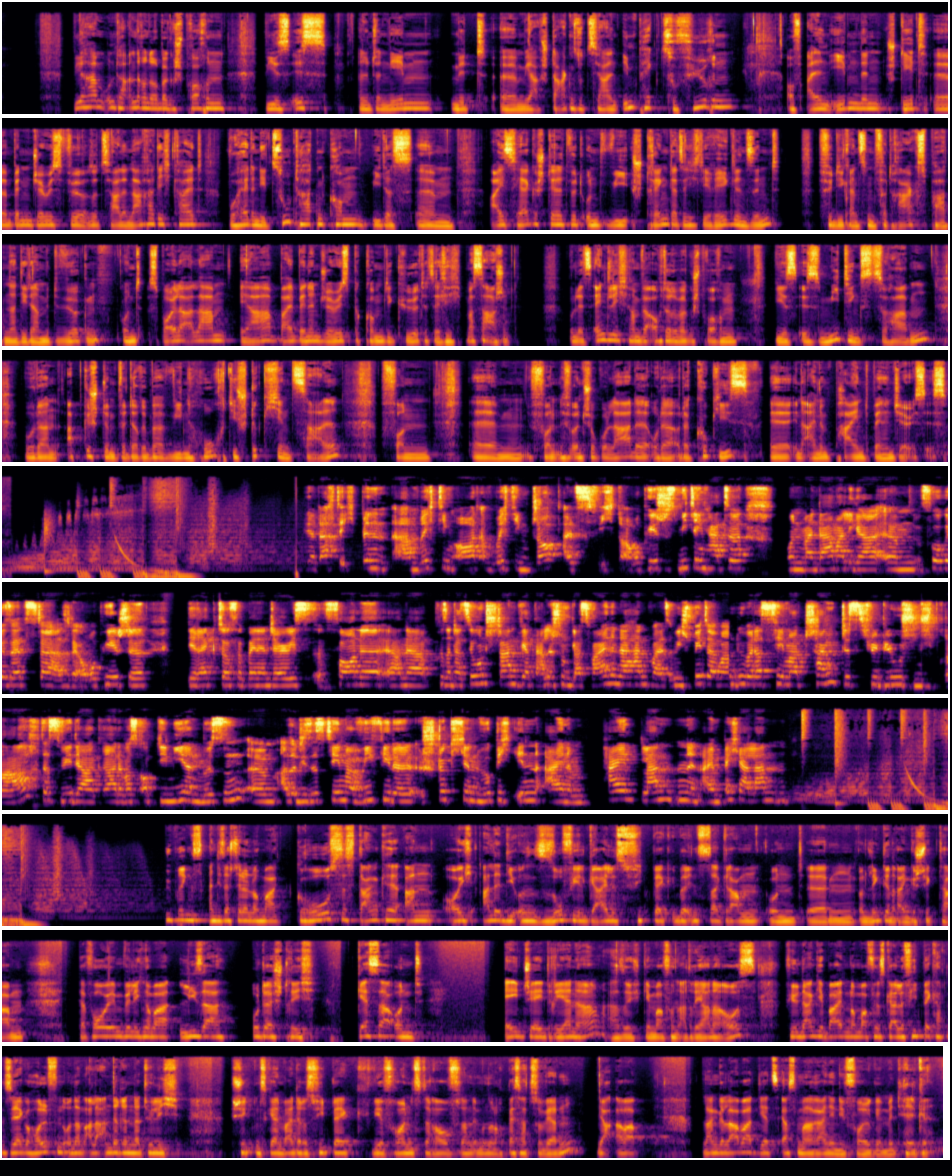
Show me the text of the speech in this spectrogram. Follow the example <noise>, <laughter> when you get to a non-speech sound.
Wir haben unter anderem darüber gesprochen, wie es ist, ein Unternehmen mit ähm, ja, starken sozialen Impact zu führen. Auf allen Ebenen steht äh, Ben Jerry's für soziale Nachhaltigkeit, woher denn die Zutaten kommen, wie das ähm, Eis hergestellt wird und wie streng tatsächlich die Regeln sind für die ganzen Vertragspartner, die damit wirken. Und Spoiler-Alarm, ja, bei Ben Jerry's bekommen die Kühe tatsächlich Massagen. Und letztendlich haben wir auch darüber gesprochen, wie es ist, Meetings zu haben, wo dann abgestimmt wird darüber, wie hoch die Stückchenzahl von, ähm, von, von Schokolade oder, oder Cookies äh, in einem Pint Ben Jerry's ist. Ich dachte, ich bin am richtigen Ort, am richtigen Job, als ich ein europäisches Meeting hatte und mein damaliger ähm, Vorgesetzter, also der europäische Direktor für Ben Jerry's äh, vorne an der Präsentation stand. Wir hatten alle schon ein Glas Wein in der Hand, weil es irgendwie später war und über das Thema Chunk Distribution sprach, dass wir da gerade was optimieren müssen. Ähm, also dieses Thema, wie viele Stückchen wirklich in einem Pint landen, in einem Becher landen. Übrigens an dieser Stelle nochmal großes Danke an euch alle, die uns so viel geiles Feedback über Instagram und, ähm, und LinkedIn reingeschickt haben. Hervorheben will ich nochmal Lisa unterstrich Gesser und AJ Driana, also ich gehe mal von Adriana aus. Vielen Dank ihr beiden nochmal fürs geile Feedback, hat uns sehr geholfen und an alle anderen natürlich schickt uns gern weiteres Feedback. Wir freuen uns darauf, dann immer nur noch besser zu werden. Ja, aber lang gelabert, jetzt erstmal rein in die Folge mit Hilke.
